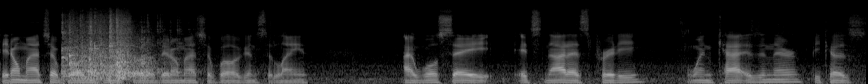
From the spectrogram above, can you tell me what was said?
They don't match up well against Minnesota. They don't match up well against the length. I will say it's not as pretty when KAT is in there because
